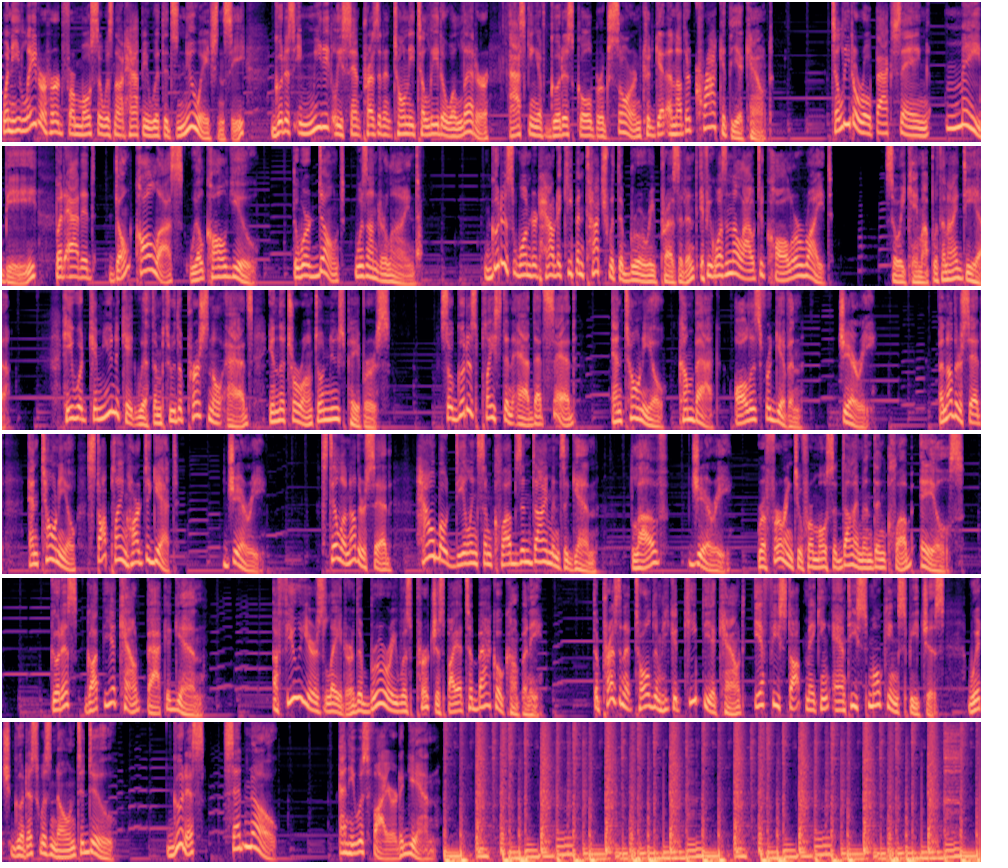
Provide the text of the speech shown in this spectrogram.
When he later heard Formosa was not happy with its new agency, Goodis immediately sent President Tony Toledo a letter asking if Goodis Goldberg Soren could get another crack at the account. Toledo wrote back saying, maybe, but added, don't call us, we'll call you. The word don't was underlined. Goodis wondered how to keep in touch with the brewery president if he wasn't allowed to call or write. so he came up with an idea. He would communicate with them through the personal ads in the Toronto newspapers. So Goodis placed an ad that said, Antonio, come back, all is forgiven. Jerry. Another said, Antonio, stop playing hard to get. Jerry. Still another said, How about dealing some clubs and diamonds again? Love, Jerry, referring to Formosa Diamond and Club Ales. Goodis got the account back again. A few years later, the brewery was purchased by a tobacco company. The president told him he could keep the account if he stopped making anti smoking speeches, which Goodis was known to do. Goodis said no, and he was fired again.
